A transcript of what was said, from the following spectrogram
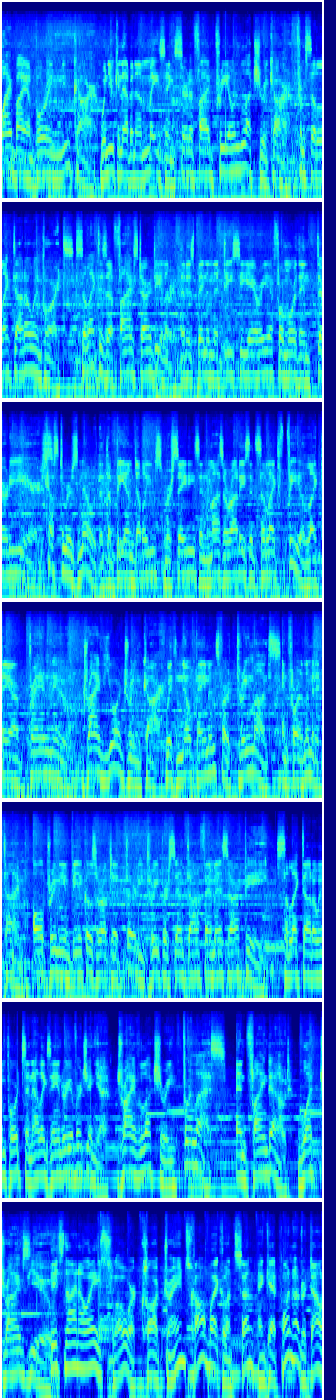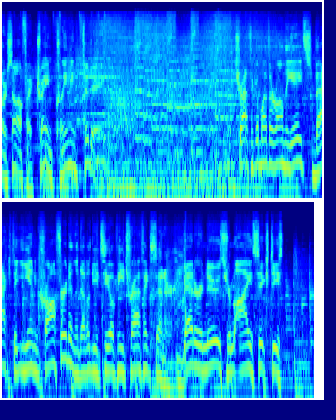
Why buy a boring new car when you can have an amazing certified pre-owned luxury car from Select Auto Imports? Select is a five-star dealer that has been in the DC area for more than 30 years. Customers know that the BMWs, Mercedes, and Maseratis at Select feel like they are brand new. Drive your dream car with no payments for three months. And for a limited time, all premium vehicles are up to 33% off MSRP. Select Auto Imports in Alexandria, Virginia. Drive luxury for less. And find out what drives you. It's 908. Slow or clogged drains? Call Michael and Son and get $100 off a train cleaning today. Traffic and weather on the 8th. Back to Ian Crawford in the WTOP Traffic Center. Better news from I 60.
